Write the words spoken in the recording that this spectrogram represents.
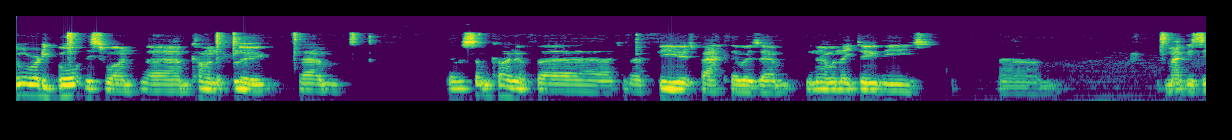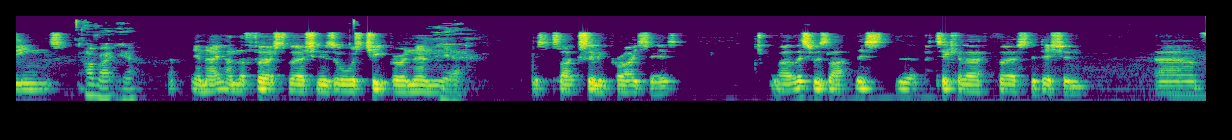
already bought this one, um, kind of blue. Um, there was some kind of uh, I don't know, a few years back. There was um, you know when they do these um, magazines, All right, yeah, you know, and the first version is always cheaper, and then yeah. it's like silly prices. Well, this was like this uh, particular first edition, um,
